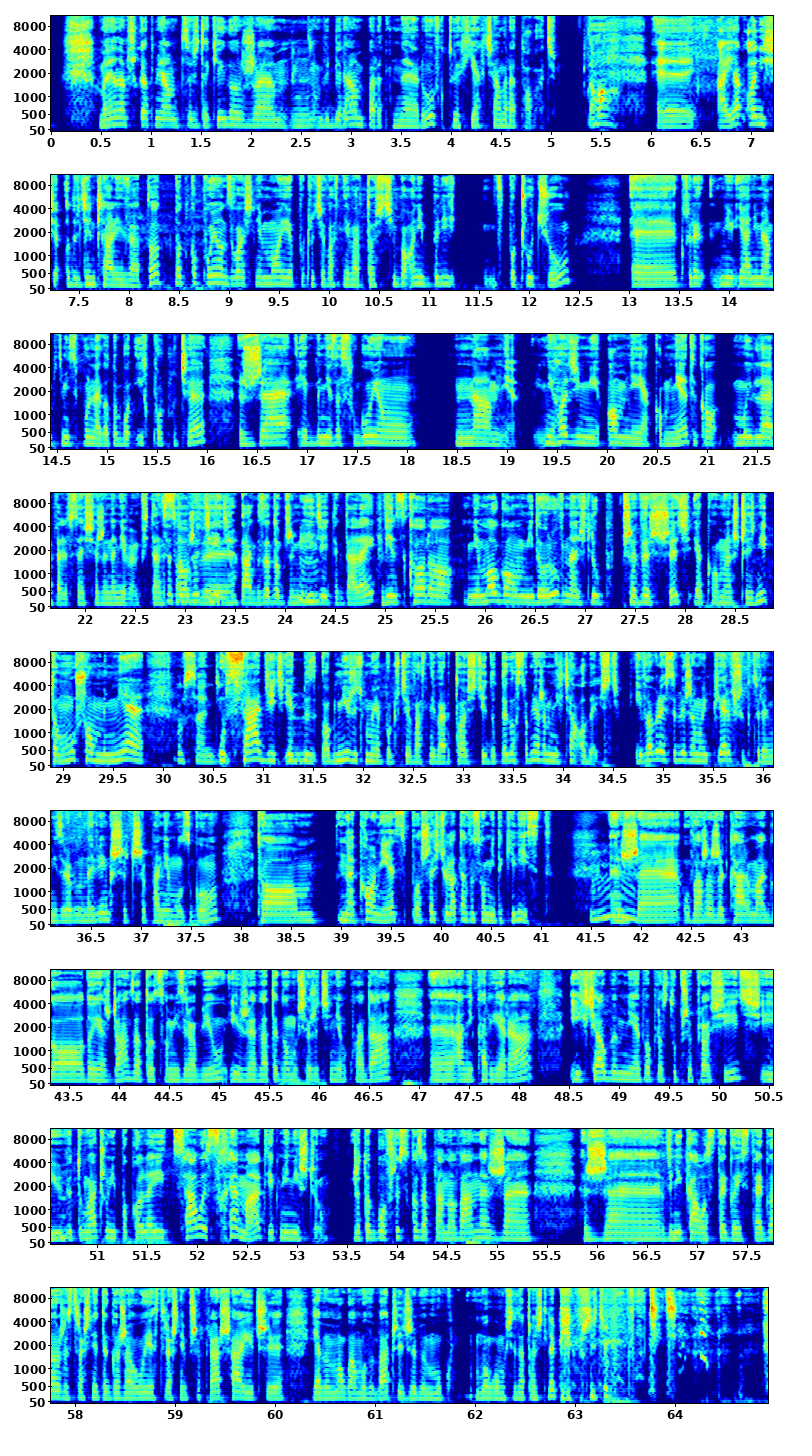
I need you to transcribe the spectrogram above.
Bo ja na przykład miałam coś takiego, że mm, wybierałam partnerów, których ja chciałam ratować. E, A jak oni się odwdzięczali za to, podkopując właśnie moje poczucie własnej wartości, bo oni byli w poczuciu, e, które ja nie miałam z tym nic wspólnego, to było ich poczucie, że jakby nie zasługują na mnie. Nie chodzi mi o mnie jako mnie, tylko mój level, w sensie, że no nie wiem, finansowy, ci idzie. tak, za dobrze mi Mhm. idzie i tak dalej. Więc skoro nie mogą mi dorównać lub przewyższyć jako mężczyźni, to muszą mnie usadzić. usadzić, jakby Mm. obniżyć moje poczucie własnej wartości do tego stopnia, żebym nie chciała odejść. I wyobraź sobie, że mój pierwszy, który mi zrobił największe trzepanie mózgu, to na koniec, po sześciu latach wysłał mi taki list, Mm. że uważa, że karma go dojeżdża za to, co mi zrobił i że dlatego mu się życie nie układa, e, ani kariera. I chciałby mnie po prostu przeprosić i Mm. wytłumaczył mi po kolei cały schemat, jak mnie niszczył. Że to było wszystko zaplanowane, że, że wynikało z tego i z tego, że strasznie tego żałuje, strasznie przeprasza i czy ja bym mogła mu wybaczyć, żeby mógł, mogło mu się zacząć lepiej w życiu powodzić.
